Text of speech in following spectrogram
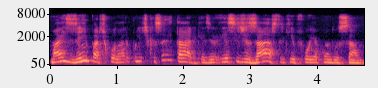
mas em particular a política sanitária. Quer dizer, esse desastre que foi a condução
